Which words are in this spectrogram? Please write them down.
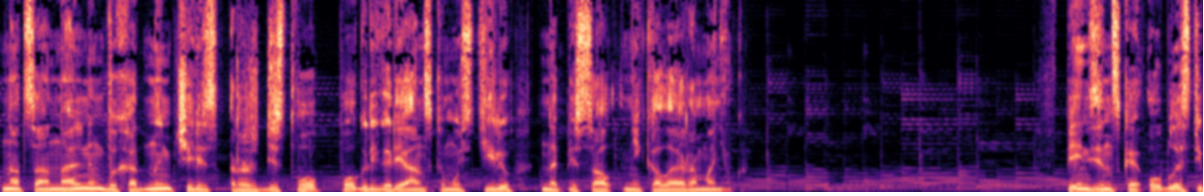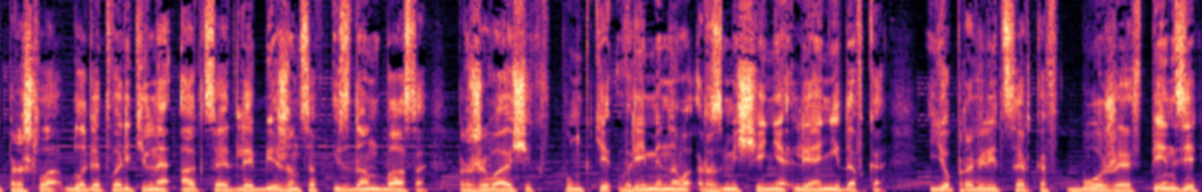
национальным выходным через Рождество по григорианскому стилю, написал Николай Романюк. Пензенской области прошла благотворительная акция для беженцев из Донбасса, проживающих в пункте временного размещения Леонидовка. Ее провели Церковь Божия в Пензе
